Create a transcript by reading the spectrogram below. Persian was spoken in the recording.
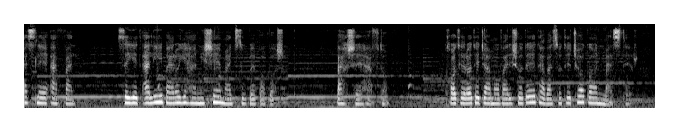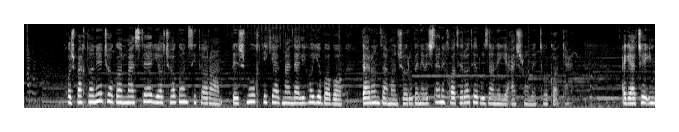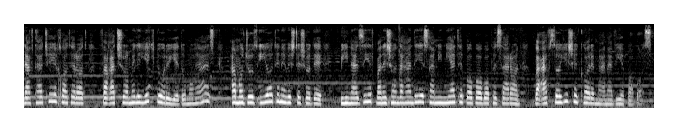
فصل اول. سید علی برای همیشه مجذوب بابا شد. بخش هفتم. خاطرات جمعآوری شده توسط چاگان مستر. خوشبختانه چاگان مستر یا چاگان سیتارام دشموخ یکی از مندلی های بابا در آن زمان شروع به نوشتن خاطرات روزانه اشرام توکا کرد. اگرچه این دفترچه خاطرات فقط شامل یک دوره دو ماه است اما جزئیات نوشته شده بینظیر و نشان دهنده صمیمیت بابا با پسران و افزایش کار معنوی باباست.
